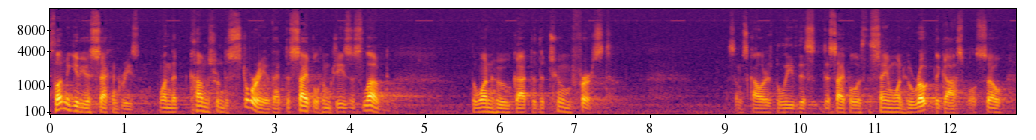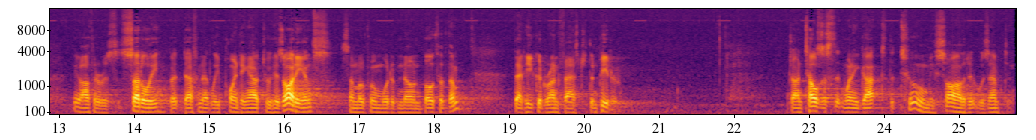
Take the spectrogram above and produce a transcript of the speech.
So, let me give you a second reason, one that comes from the story of that disciple whom Jesus loved, the one who got to the tomb first. Some scholars believe this disciple was the same one who wrote the gospel. So the author is subtly but definitely pointing out to his audience, some of whom would have known both of them, that he could run faster than Peter. John tells us that when he got to the tomb, he saw that it was empty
